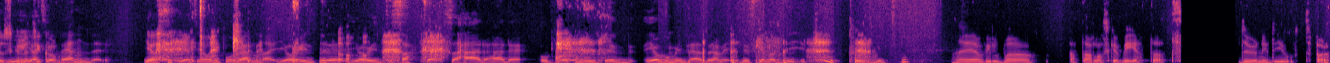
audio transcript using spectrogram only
du skulle jag tycka om. vänder. Jag säger att jag håller på att vända. Jag har inte, jag har inte sagt här, så här är det och jag kommer, inte, jag kommer inte ändra mig. Det ska vara dyrt. Punkt. Nej, jag vill bara att alla ska veta att du är en idiot. Bara.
